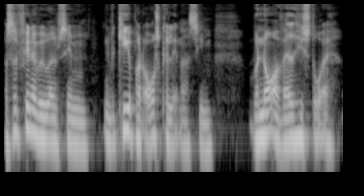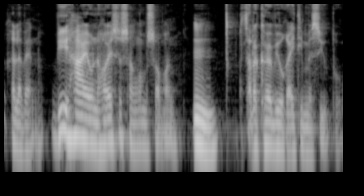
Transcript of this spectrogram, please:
Og så finder vi ud af, at sige, vi kigger på et årskalender og siger, hvornår er hvad historie relevant? Vi har jo en højsæson om sommeren, mm. så der kører vi jo rigtig massivt på.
